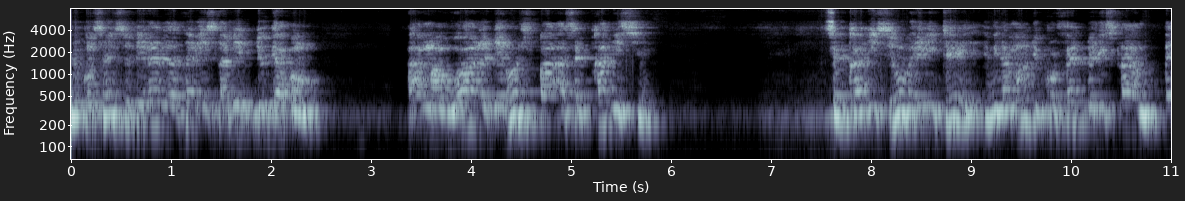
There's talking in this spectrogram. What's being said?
Le Conseil supérieur des affaires islamiques du Gabon, par ma voix, ne déroge pas à cette tradition. Cette tradition héritée évidemment du prophète de l'islam, paix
